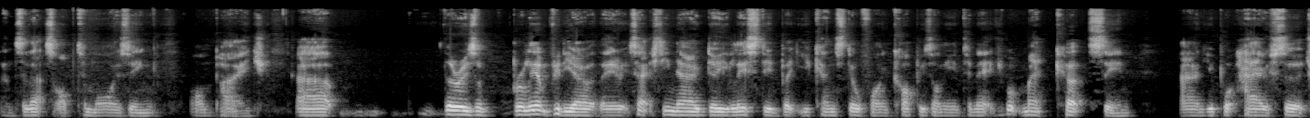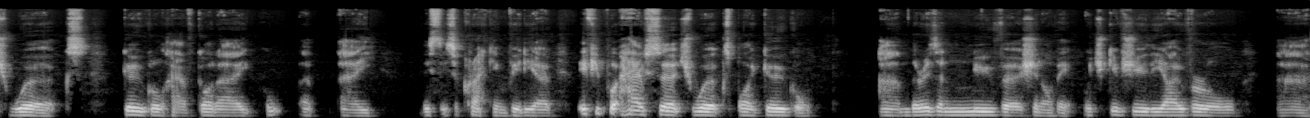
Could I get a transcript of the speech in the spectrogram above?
and so that's optimizing on page. Uh, there is a brilliant video out there. It's actually now delisted, but you can still find copies on the internet. If you put Matt Cutts in and you put how search works, Google have got a, a, a this is a cracking video. If you put how search works by Google, um, there is a new version of it which gives you the overall uh,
